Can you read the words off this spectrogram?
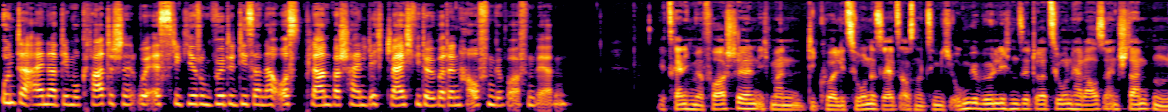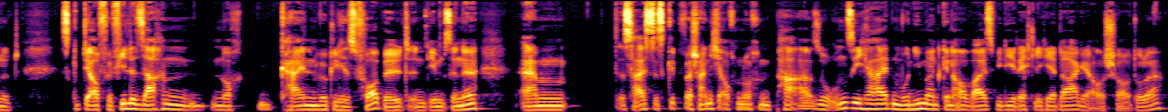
unter einer demokratischen US-Regierung würde dieser Nahostplan wahrscheinlich gleich wieder über den Haufen geworfen werden. Jetzt kann ich mir vorstellen, ich meine, die Koalition ist ja jetzt aus einer ziemlich ungewöhnlichen Situation heraus entstanden und es gibt ja auch für viele Sachen noch kein wirkliches Vorbild in dem Sinne. Ähm, das heißt, es gibt wahrscheinlich auch noch ein paar so Unsicherheiten, wo niemand genau weiß, wie die rechtliche Lage ausschaut, oder?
